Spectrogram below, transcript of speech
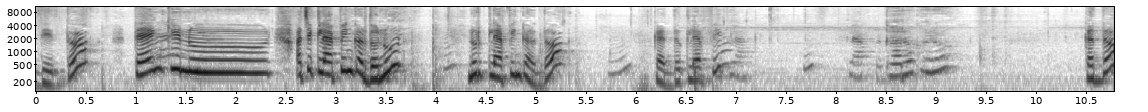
दे दो। Thank you Noor. अच्छा क्लैपिंग कर दो नूर। नूर क्लैपिंग कर दो। कर दो क्लैपिंग करो करो। कर दो।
